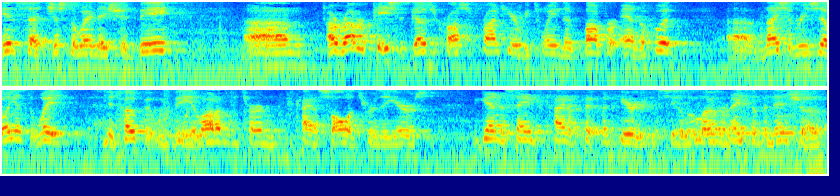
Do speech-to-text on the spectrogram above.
inset just the way they should be. Um, a rubber piece that goes across the front here between the bumper and the hood, uh, nice and resilient the way you'd hope it would be. A lot of them turn kind of solid through the years. Again, the same kind of fitment here. You can see a little over an eighth of an inch of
